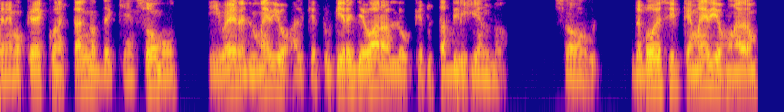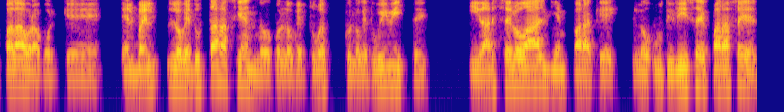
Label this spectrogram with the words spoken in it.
tenemos que desconectarnos de quién somos y ver el medio al que tú quieres llevar a lo que tú estás dirigiendo. So, te puedo decir que medio es una gran palabra porque el ver lo que tú estás haciendo con lo que tú, con lo que tú viviste y dárselo a alguien para que lo utilice para hacer,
